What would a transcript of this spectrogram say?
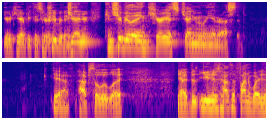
you're here because you're genu- contributing, curious, genuinely interested. Yeah, absolutely. Yeah, you just have to find a way to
